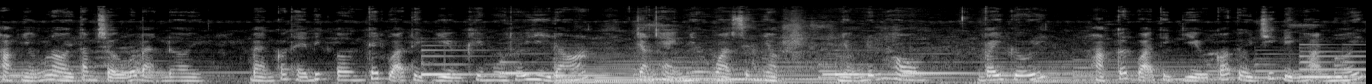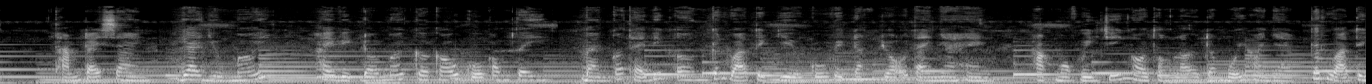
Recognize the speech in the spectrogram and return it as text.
Hoặc những lời tâm sự với bạn đời. Bạn có thể biết ơn kết quả tuyệt diệu khi mua thứ gì đó. Chẳng hạn như quà sinh nhật, nhẫn đính hôn, váy cưới, hoặc kết quả tuyệt diệu có từ chiếc điện thoại mới, thảm trải sàn, ga giường mới, hay việc đổi mới cơ cấu của công ty bạn có thể biết ơn kết quả tuyệt diệu của việc đặt chỗ tại nhà hàng hoặc một vị trí ngồi thuận lợi trong buổi hòa nhạc. Kết quả tuyệt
